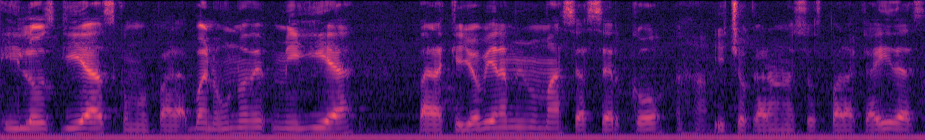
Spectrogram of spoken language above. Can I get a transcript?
y los guías como para, bueno, uno de mi guía para que yo viera a mi mamá se acercó Ajá. y chocaron nuestros paracaídas.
